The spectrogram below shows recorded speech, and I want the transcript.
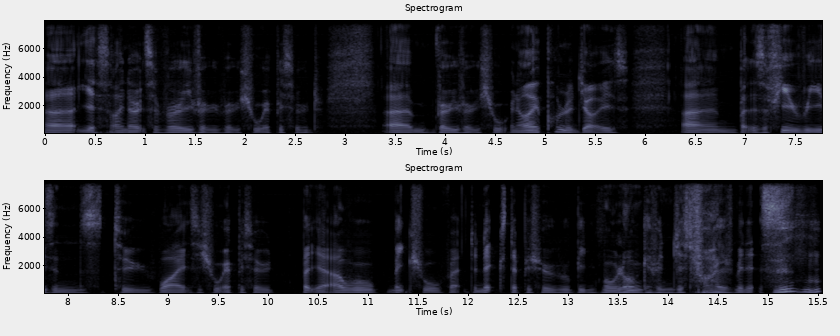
Uh, yes, I know it's a very, very, very short episode. Um, very, very short, and I apologise. Um, but there's a few reasons to why it's a short episode. But yeah, I will make sure that the next episode will be more longer than just five minutes. Um,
